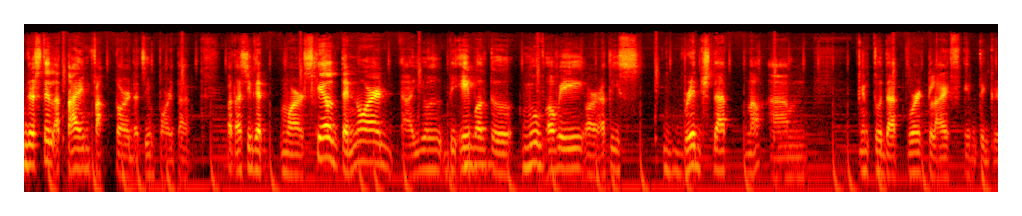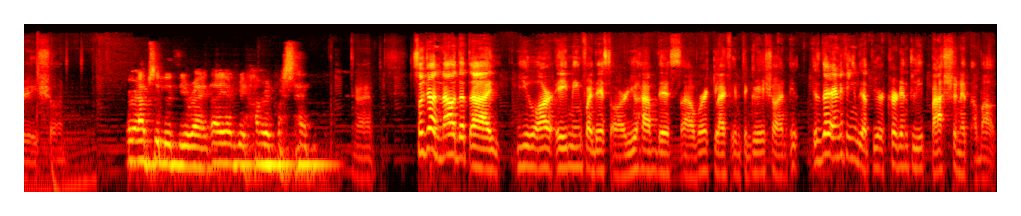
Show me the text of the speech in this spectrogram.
there's still a time factor that's important but as you get more skilled tenured uh, you'll be able to move away or at least bridge that no um into that work life integration you're absolutely right i agree 100% Right. So John, now that uh, you are aiming for this or you have this uh, work-life integration, is, is there anything that you're currently passionate about?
